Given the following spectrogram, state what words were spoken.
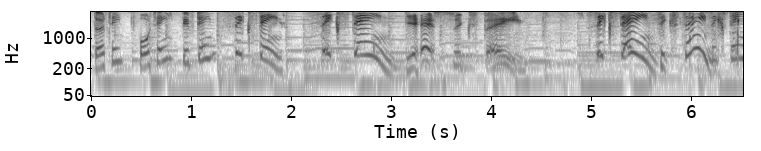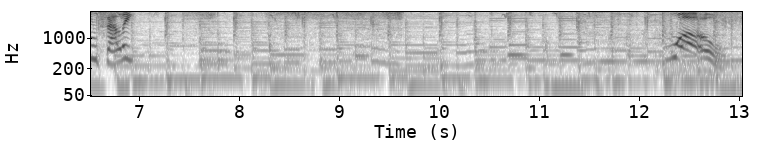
thirteen, fourteen, fifteen, sixteen. Sixteen. Yes, 16. Sixteen. 16. Sixteen, Sally. Whoa!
